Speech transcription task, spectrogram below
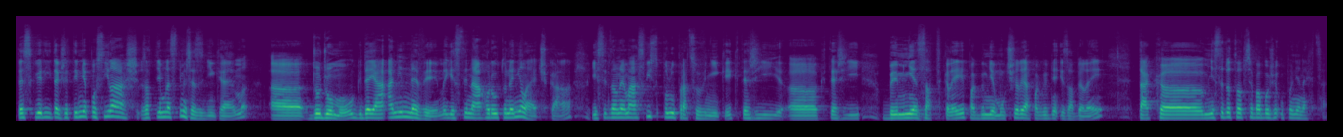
to je skvělý, takže ty mě posíláš za tímhle s tím řezníkem uh, do domu, kde já ani nevím, jestli náhodou to není léčka, jestli tam nemá svý spolupracovníky, kteří, uh, kteří by mě zatkli, pak by mě mučili a pak by mě i zabili tak uh, mně se do toho třeba bože úplně nechce.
